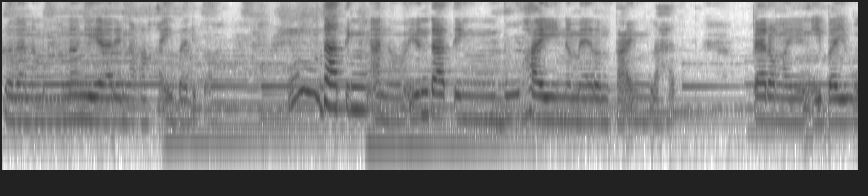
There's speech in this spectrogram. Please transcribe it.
wala namang nangyayari na kakaiba, di ba? Yung dating, ano, yung dating buhay na meron tayong lahat. Pero ngayon, iba yung,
